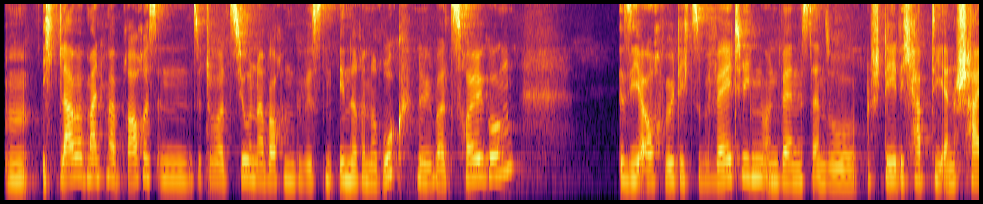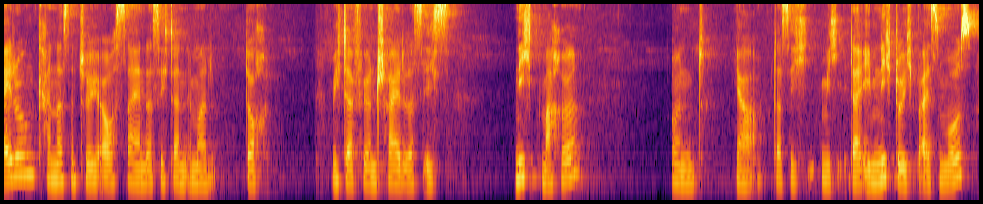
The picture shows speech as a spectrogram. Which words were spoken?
mm, ich glaube, manchmal braucht es in Situationen aber auch einen gewissen inneren Ruck, eine Überzeugung, sie auch wirklich zu bewältigen. Und wenn es dann so steht, ich habe die Entscheidung, kann das natürlich auch sein, dass ich dann immer doch mich dafür entscheide, dass ich es nicht mache. Und ja, dass ich mich da eben nicht durchbeißen muss.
